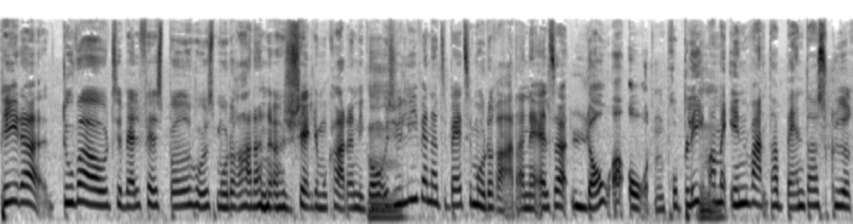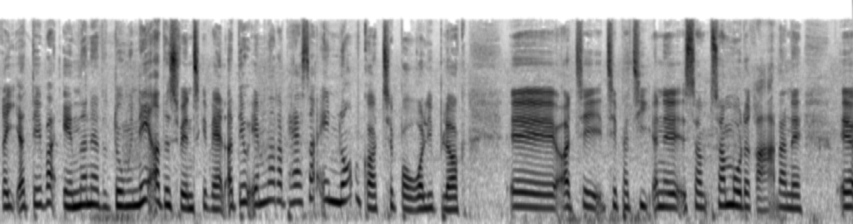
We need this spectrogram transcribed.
Peter, du var jo til valgfest både hos Moderaterne og Socialdemokraterne i går. Mm. Hvis vi lige vender tilbage til Moderaterne, altså lov og orden, problemer mm. med indvandrere, bander og skyderier, det var emnerne, der dominerede det svenske valg, og det er jo emner, der passer enormt godt til borgerlig blok øh, og til, til partierne som, som Moderaterne. Øh,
